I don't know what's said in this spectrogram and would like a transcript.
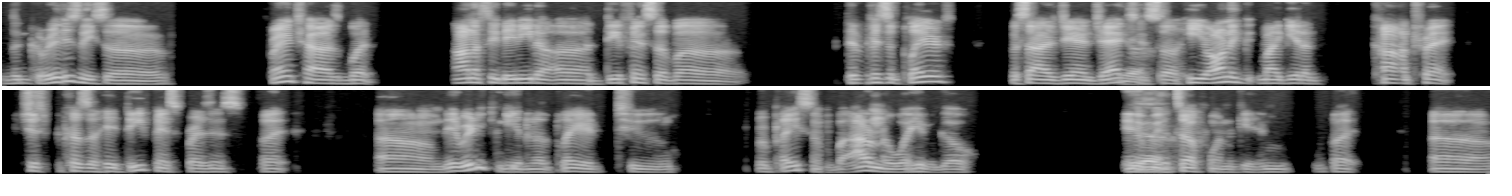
the Grizzlies uh franchise, but honestly, they need a uh defensive uh defensive players besides Jaren Jackson. Yeah. So he only might get a contract just because of his defense presence, but um they really can get another player to replace him. But I don't know where he would go. It'll be a tough one to get him, but uh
